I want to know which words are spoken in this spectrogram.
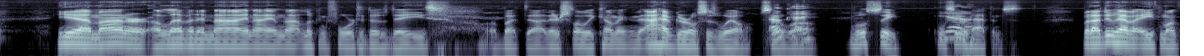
yeah, mine are 11 and 9. I am not looking forward to those days, uh, but uh, they're slowly coming. And I have girls as well. So uh, we'll see. We'll see what happens. But I do have an eighth month,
